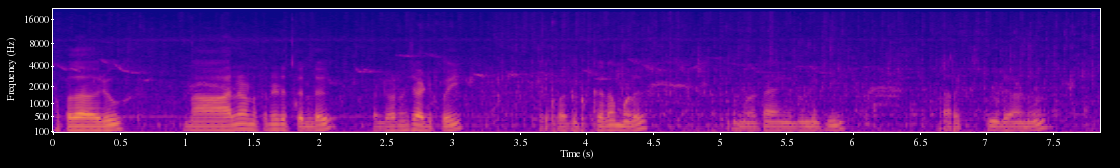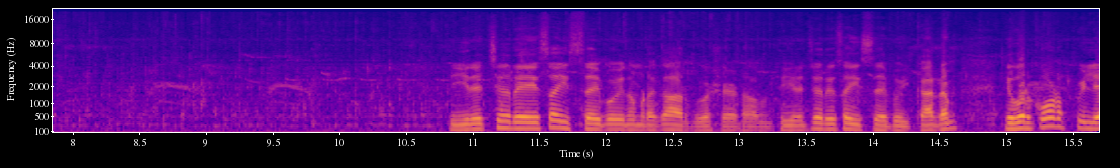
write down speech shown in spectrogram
അപ്പോൾ അതാ ഒരു നാലെണ്ണത്തിന് എടുത്തിട്ടുണ്ട്. വലിയ പറഞ്ഞ ചാടിപ്പോയി അതൊക്കെ നമ്മൾ നമ്മുടെ ടാങ്കിന്റെ ഉള്ളിലേക്ക് ഇറക്കി വിടുകയാണ്. തീരെ ചെറിയ സൈസായി പോയി നമ്മുടെ കാർപ്പ് പക്ഷേ കേട്ടോ. തീരെ ചെറിയ സൈസായി പോയി. കാരണം ഇവർക്ക് കുഴപ്പമില്ല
